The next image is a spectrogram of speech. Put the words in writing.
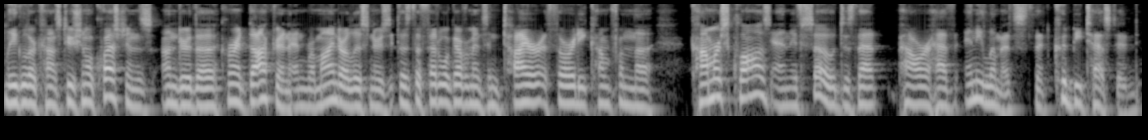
legal or constitutional questions under the current doctrine? And remind our listeners does the federal government's entire authority come from the Commerce Clause? And if so, does that power have any limits that could be tested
